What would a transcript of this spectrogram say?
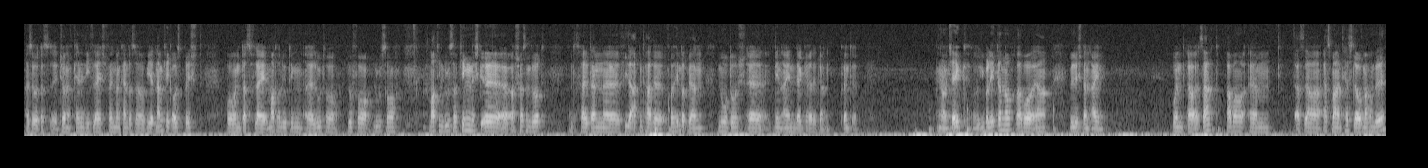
Also, dass äh, John F. Kennedy vielleicht verhindern kann, dass der Vietnamkrieg ausbricht und dass vielleicht Martin Luther, äh, Luther, Luther, Luther, Martin Luther King nicht äh, erschossen wird und dass halt dann äh, viele Attentate verhindert werden, nur durch äh, den einen, der gerettet werden könnte. Ja, und Jake überlegt dann noch, aber er willigt dann ein. Und er sagt aber, ähm, dass er erstmal einen Testlauf machen will,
